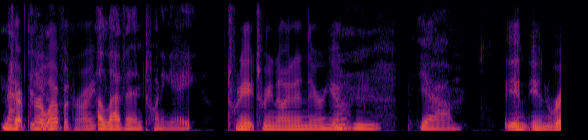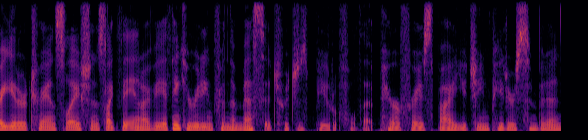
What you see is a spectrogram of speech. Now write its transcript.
chapter 11, right? 11 and 28. 28, 29 in there, yeah. Mhm. Yeah. In, in regular translations like the NIV, I think you're reading from the message, which is beautiful, that paraphrased by Eugene Peterson. But in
